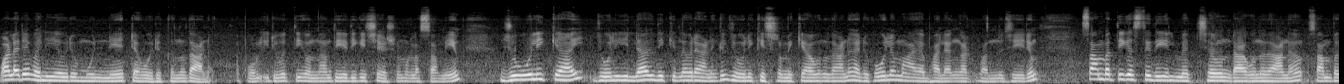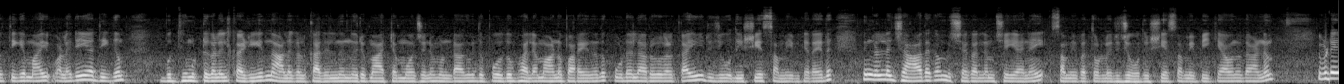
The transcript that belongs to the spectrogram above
വളരെ വലിയ ഒരു മുന്നേറ്റം ഒരുക്കുന്നതാണ്. അപ്പോൾ ഇരുപത്തി ഒന്നാം തീയതിക്ക് ശേഷമുള്ള സമയം. ജോലിക്കായി ജോലിയില്ലാതിരിക്കുന്നവരാണെങ്കിൽ ജോലിക്ക് ശ്രമിക്കാവുന്നതാണ്. അനുകൂലമായ ഫലങ്ങൾ വന്നു ചേരും. സാമ്പത്തിക സ്ഥിതിയിൽ മെച്ചം മെച്ചമുണ്ടാകുന്നതാണ്. സാമ്പത്തികമായി വളരെയധികം ബുദ്ധിമുട്ടുകളിൽ കഴിയുന്ന ആളുകൾക്ക് അതിൽ നിന്നൊരു മാറ്റം മോചനം ഉണ്ടാകും. ഇത് പൊതുഫലമാണ് പറയുന്നത്. കൂടുതൽ അറിവുകൾക്കായി ഒരു ജ്യോതിഷിയെ സമീപിക്കുക. അതായത് നിങ്ങളുടെ ജാതകം വിശകലനം ചെയ്യാനായി സമീപത്തുള്ള ഒരു ജ്യോതിഷിയെ സമീപിക്കാവുന്നതാണ്. ഇവിടെ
